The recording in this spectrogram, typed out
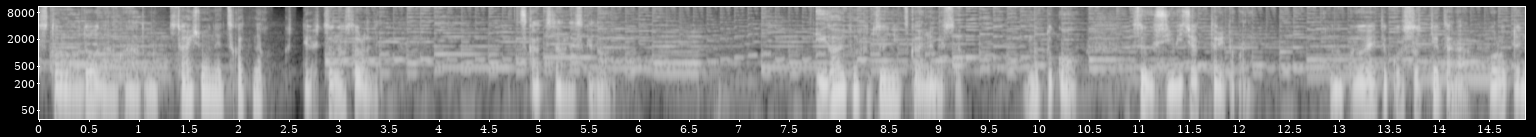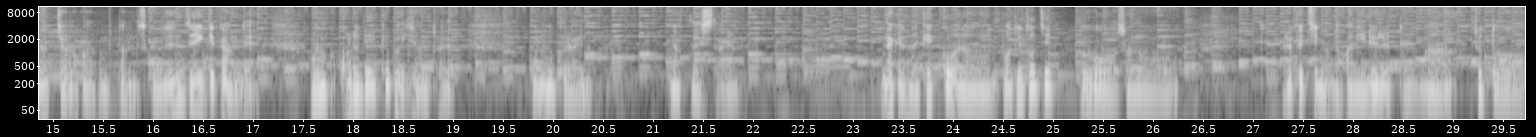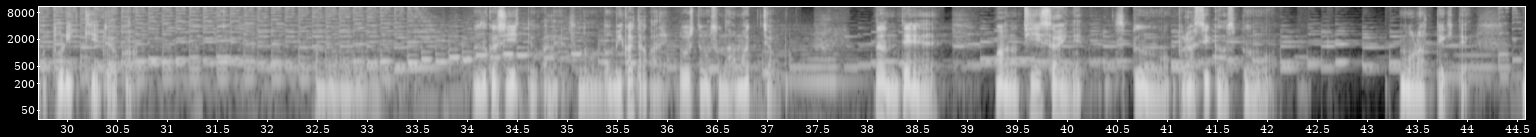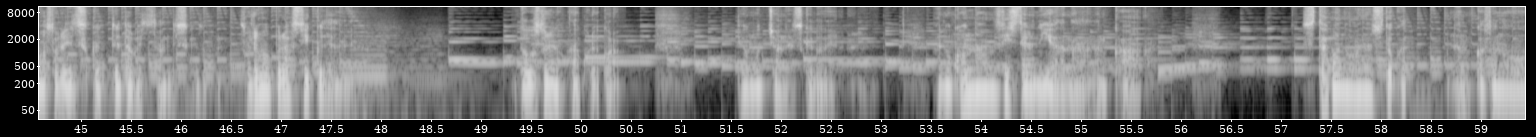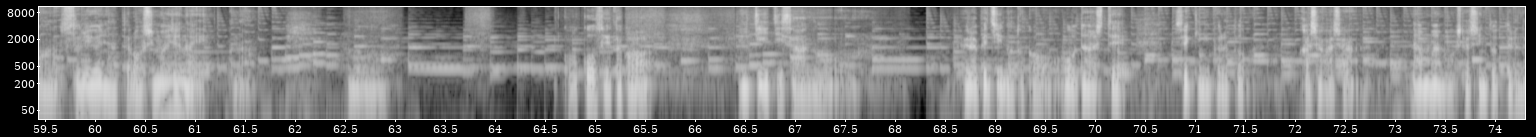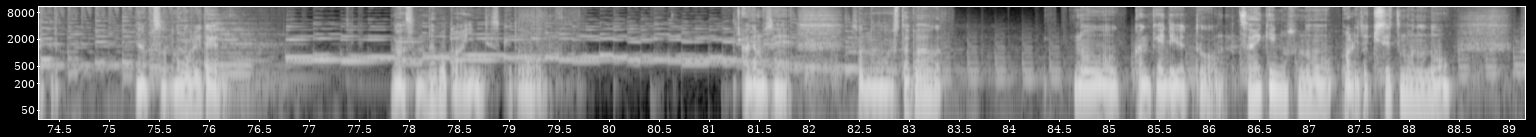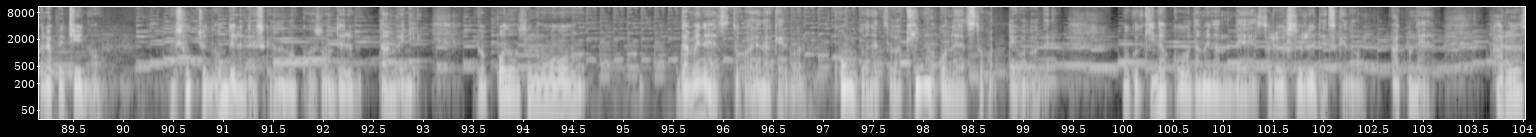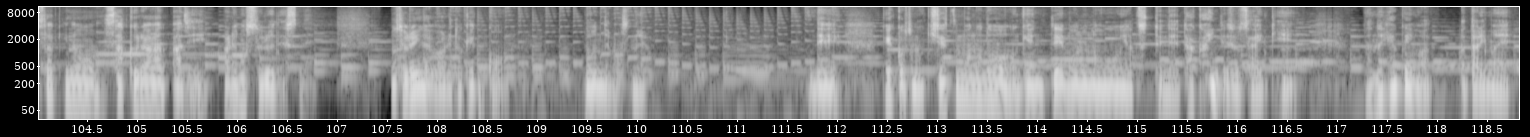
ストローどうなのかなと思って最初はね使ってなくて普通のストローで使ってたんですけど意外と普通に使えるんですよ。もっとこうすぐ染みちゃったりとかねその加えてこう吸ってたらポロッとになっちゃうのかなと思ったんですけど全然いけたんであなんかこれでいけばいいじゃんと思うくらいのやつでしたね。だけどね結構あのポテトチップをそのフラペチーノの中に入れるっていうのがちょっとトリッキーというかあの難しいっていうかねその飲み方がねどうしてもその余っちゃう。なんであの小さいねスプーンをプラスチックのスプーンをもらってきてまあそれで作って食べてたんですけどそれもプラスチックだよね。どうするのかなこれから。って思っちゃうんですけどね。でもこんな話してるの嫌だな。なんかスタバの話とかなんかそのするようになったらおしまいじゃないかな。あの高校生とかはいちいちさあのフラペチーノとかをオーダーして席に来るとカシャカシャ何枚も写真撮ってるんだけどなんかそのノリだよね。まあそんなことはいいんですけどあでもねそのスタバの関係で言うと最近のその割と季節もののフラペチーノしょっちゅう飲んでるんですけど僕はその出るたんびに。よっぽどそのダメなやつとかじゃなければ今度のやつはきな粉のやつとかっていうことで僕きな粉ダメなんでそれはスルーですけどあとね春先の桜味あれもスルーですね。それ以外は割と結構飲んでますね。で結構その季節ものの限定もののやつってね高いんですよ最近。700円は当たり前。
